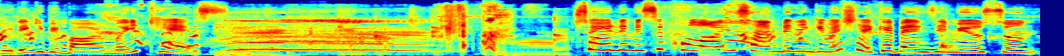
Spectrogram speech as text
Deri gibi bağırmayı kes. Söylemesi kolay. Sen benim gibi şirke benzemiyorsun.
